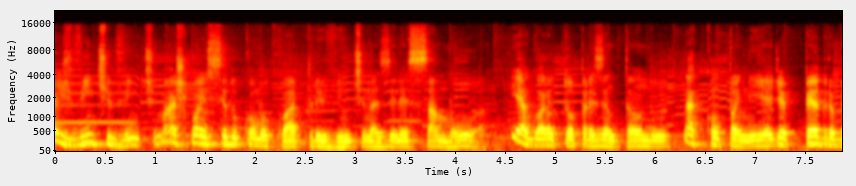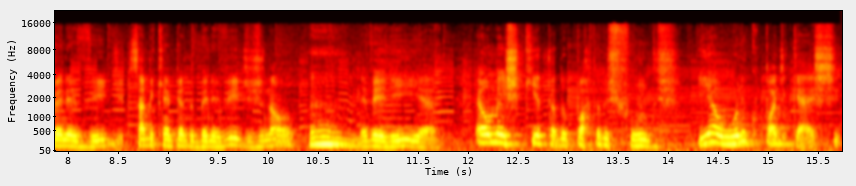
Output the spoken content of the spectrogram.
às 20h20, mais conhecido como 4h20 nas Ilhas Samoa. E agora eu estou apresentando na companhia de Pedro Benevides. Sabe quem é Pedro Benevides? Não? Hum, deveria. É o Mesquita do Porta dos Fundos. E é o único podcast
